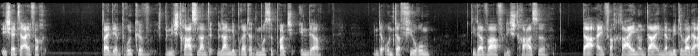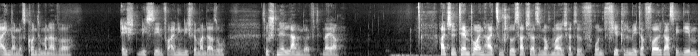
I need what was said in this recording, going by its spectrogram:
Ich hätte einfach bei der Brücke, ich bin die Straße lang, lang gebrettert, musste praktisch in der, in der Unterführung, die da war für die Straße, da einfach rein und da in der Mitte war der Eingang. Das konnte man aber echt nicht sehen, vor allen Dingen nicht, wenn man da so, so schnell langläuft. Naja, hatte ich eine Tempoeinheit zum Schluss, hatte ich also nochmal, ich hatte rund vier Kilometer Vollgas gegeben.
